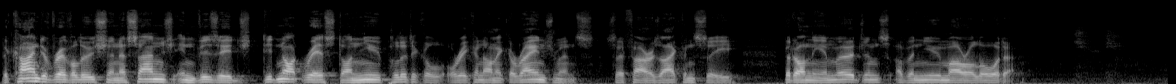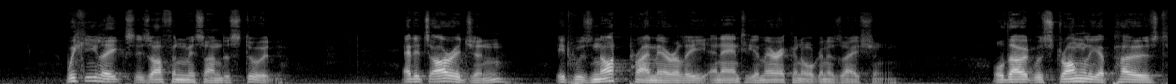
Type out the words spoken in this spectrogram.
The kind of revolution Assange envisaged did not rest on new political or economic arrangements, so far as I can see, but on the emergence of a new moral order. WikiLeaks is often misunderstood. At its origin, it was not primarily an anti American organization although it was strongly opposed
